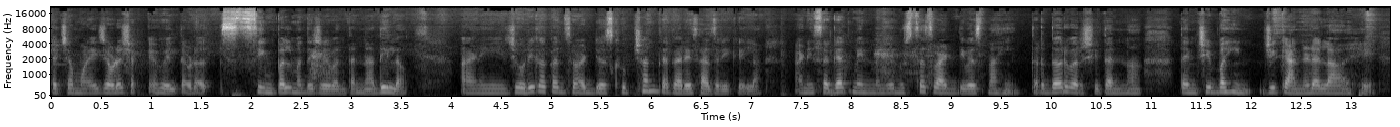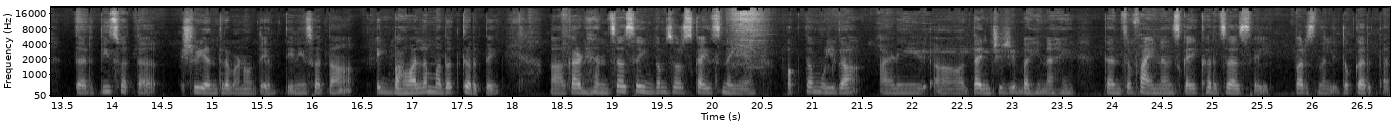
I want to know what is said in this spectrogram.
त्याच्यामुळे जेवढं शक्य होईल तेवढं सिम्पलमध्ये जेवण त्यांना दिलं. आणि झोरी काकांचा वाढदिवस खूप छान प्रकारे साजरी केला. आणि सगळ्यात मेन म्हणजे नुसताच वाढदिवस नाही तर दरवर्षी त्यांना त्यांची बहीण जी कॅनडाला आहे तर ती स्वतः श्रीयंत्र बनवते. तिने स्वतः एक भावाला मदत करते. कारण ह्यांचं असं इन्कम सोर्स काहीच नाही आहे फक्त मुलगा आणि त्यांची जी बहीण आहे त्यांचं फायनान्स काही खर्च असेल पर्सनली तो करतात.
